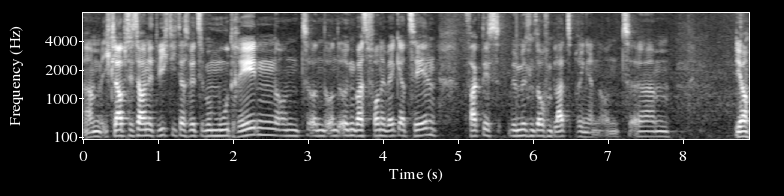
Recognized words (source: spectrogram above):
ähm, ich glaube, es ist auch nicht wichtig, dass wir jetzt über Mut reden und, und, und irgendwas vorneweg erzählen. Fakt ist, wir müssen es auf den Platz bringen. Und ähm, ja,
